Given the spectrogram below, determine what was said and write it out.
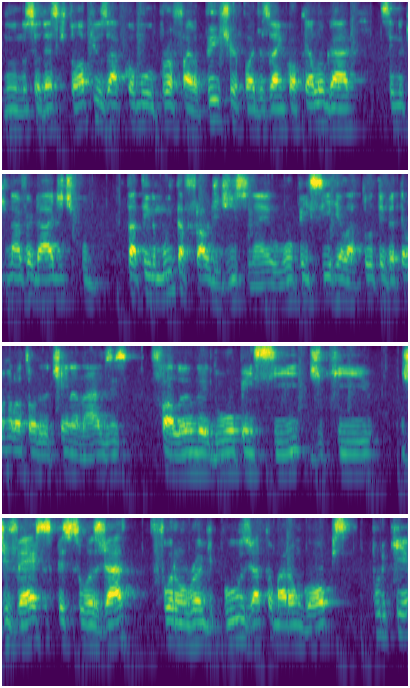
no, no, seu desktop e usar como profile picture, pode usar em qualquer lugar, sendo que na verdade tipo está tendo muita fraude disso, né? O OpenSea relatou, teve até um relatório da Chain Analysis falando aí do OpenSea de que diversas pessoas já foram rug pulls, já tomaram golpes porque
